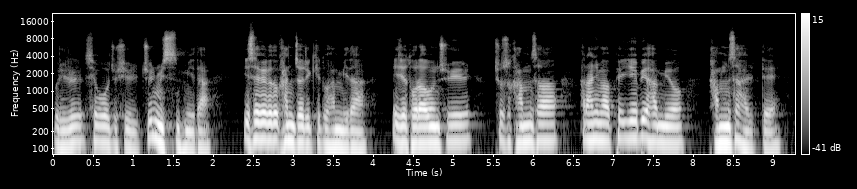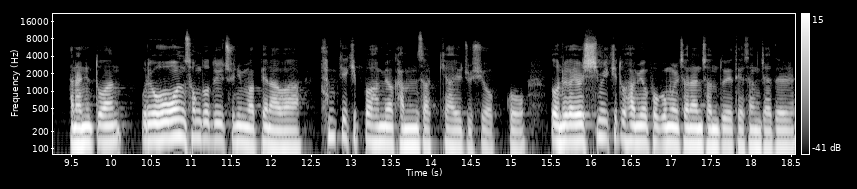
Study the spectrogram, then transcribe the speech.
우리를 세워 주실 줄 믿습니다. 이 새벽에도 간절히 기도합니다. 이제 돌아온 주일 주수 감사 하나님 앞에 예배하며 감사할 때 하나님 또한 우리 온 성도들이 주님 앞에 나와 함께 기뻐하며 감사케 하여 주시옵고 또 우리가 열심히 기도하며 복음을 전한 전도의 대상자들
